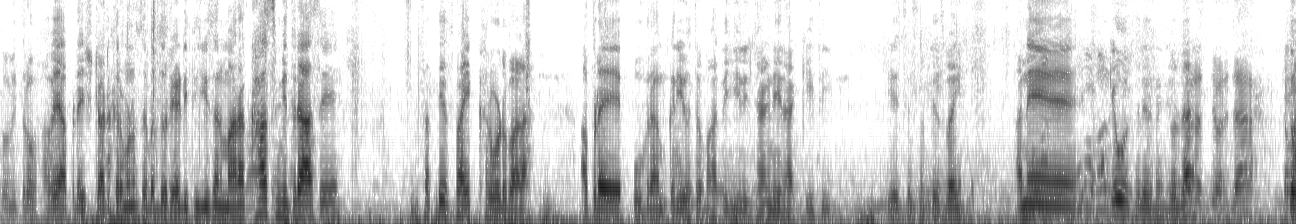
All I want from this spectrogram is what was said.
તો મિત્રો હવે આપણે સ્ટાર્ટ કરવાનું છે. બધું રેડી થઈ ગયું છે. અને મારા ખાસ મિત્ર આ છે સતીશભાઈ ખરવડવાળા આપણે પ્રોગ્રામ કર્યો હતો ભાતીજીની જાણી રાખી હતી. એ છે સતીશભાઈ અને કેવું સતીશભાઈ જોરદાર? જોરદાર. તો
